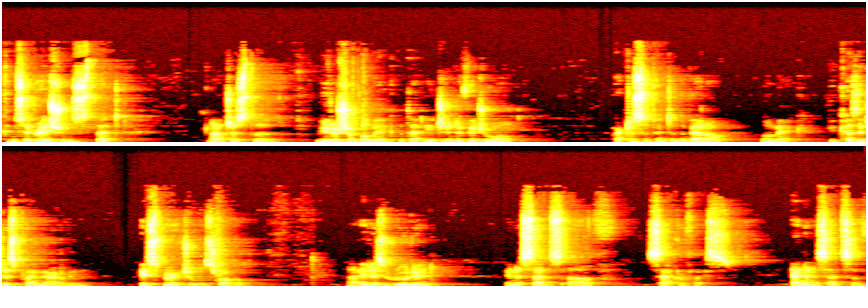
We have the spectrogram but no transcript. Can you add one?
considerations that not just the leadership will make, but that each individual participant in the battle will make, because it is primarily a spiritual struggle. Uh, it is rooted in a sense of sacrifice and in a sense of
